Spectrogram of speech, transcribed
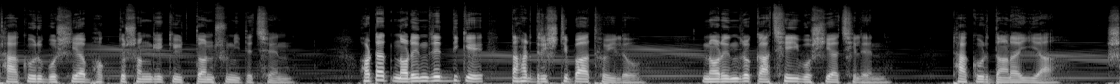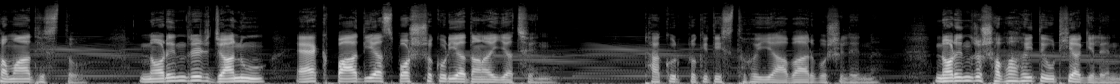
ঠাকুর বসিয়া ভক্ত সঙ্গে কীর্তন শুনিতেছেন। হঠাৎ নরেন্দ্রের দিকে তাহার দৃষ্টিপাত হইল। নরেন্দ্র কাছেই বসিয়াছিলেন। ঠাকুর দাঁড়াইয়া সমাধিস্থ। নরেন্দ্রের জানু এক পা দিয়া স্পর্শ করিয়া দাঁড়াইয়াছেন। ঠাকুর প্রকৃতিস্থ হইয়া আবার বসিলেন। নরেন্দ্র সভা হইতে উঠিয়া গেলেন,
